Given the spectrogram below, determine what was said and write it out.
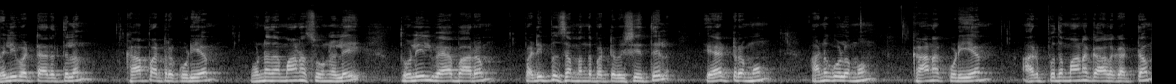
வெளிவட்டாரத்திலும் காப்பாற்றக்கூடிய உன்னதமான சூழ்நிலை தொழில் வியாபாரம் படிப்பு சம்பந்தப்பட்ட விஷயத்தில் ஏற்றமும் அனுகூலமும் காணக்கூடிய அற்புதமான காலகட்டம்.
